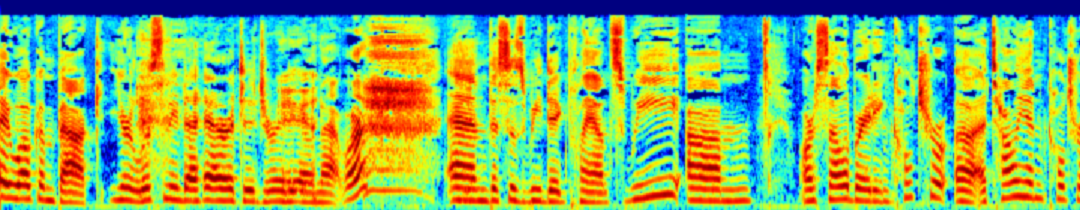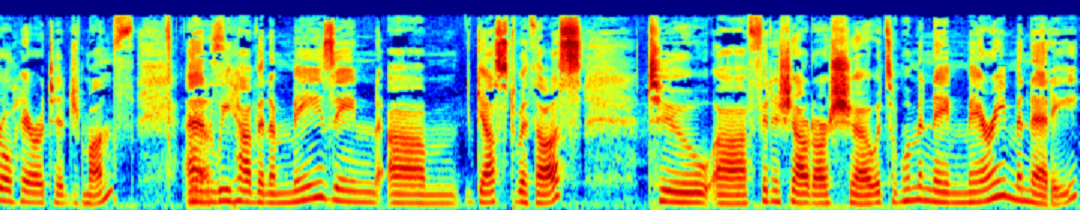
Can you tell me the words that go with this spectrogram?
Hi, welcome back. You're listening to Heritage Radio Network, and this is We Dig Plants. We um, are celebrating cultural uh, Italian Cultural Heritage Month, and we have an amazing um, guest with us to uh, finish out our show. It's a woman named Mary Menniti.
